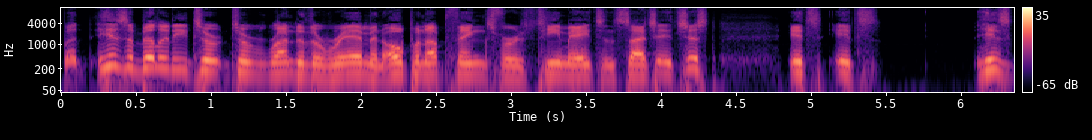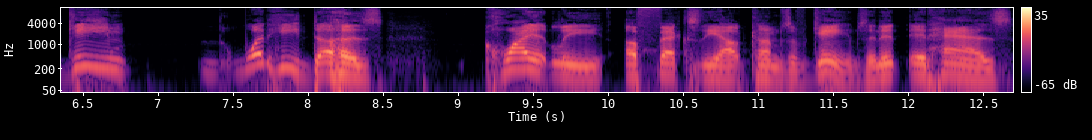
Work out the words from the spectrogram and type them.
but his ability to to run to the rim and open up things for his teammates and such, it's just it's it's his game. What he does quietly affects the outcomes of games, and it it has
